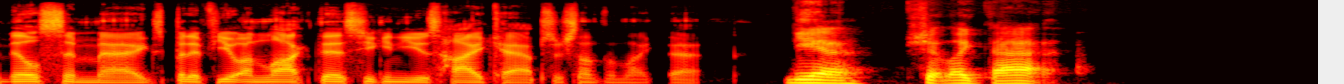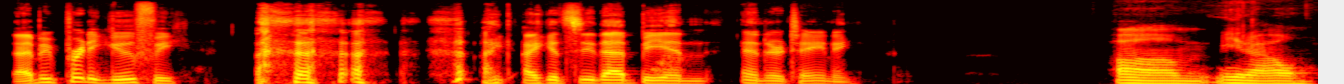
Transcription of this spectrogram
milsim mags, but if you unlock this, you can use high caps or something like that. Yeah, shit like that. That'd be pretty goofy. I I could see that being entertaining. Um, you know,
